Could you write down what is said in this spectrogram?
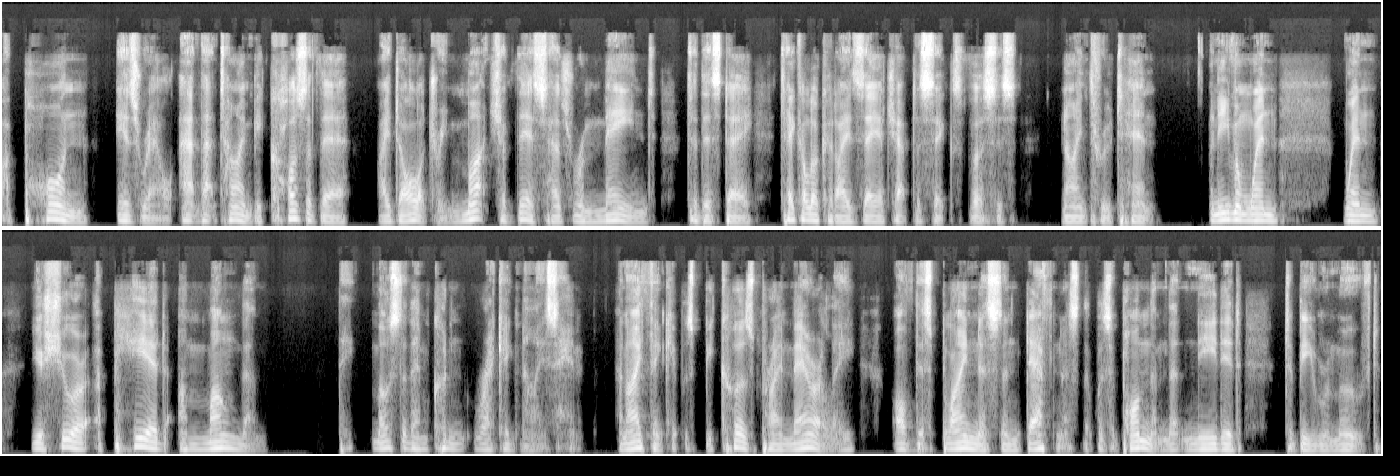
upon Israel at that time because of their idolatry. Much of this has remained to this day. Take a look at Isaiah chapter 6, verses 9 through 10. And even when, when Yeshua appeared among them, they, most of them couldn't recognize him. And I think it was because primarily of this blindness and deafness that was upon them that needed to be removed.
